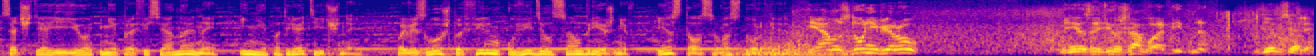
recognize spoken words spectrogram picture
сочтя ее непрофессиональной и непатриотичной. Повезло, что фильм увидел сам Брежнев и остался в восторге. Я мзду не беру. Мне за державу обидно. Где взяли?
